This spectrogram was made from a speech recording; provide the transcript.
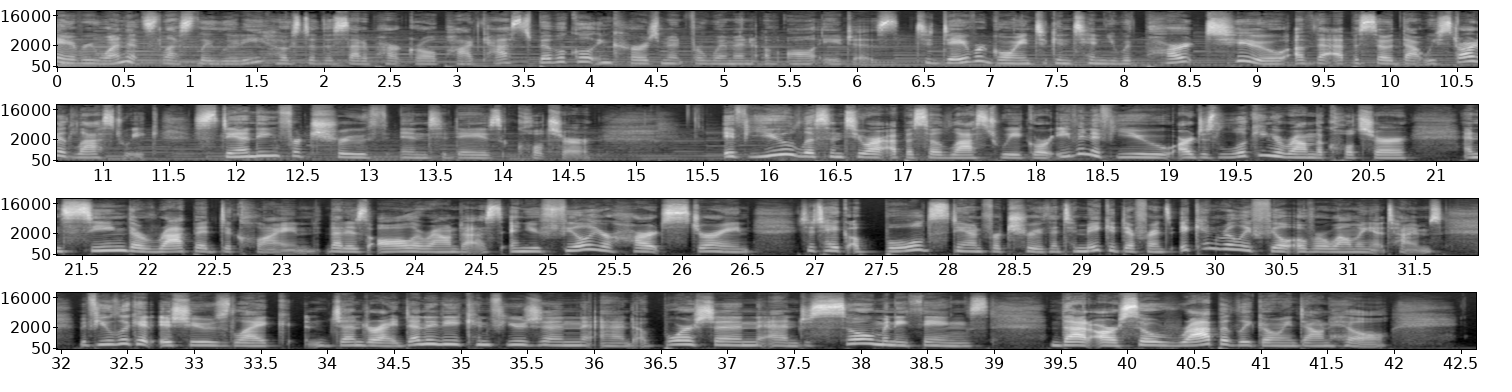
Hey everyone, it's Leslie Ludy, host of the Set Apart Girl podcast, Biblical Encouragement for Women of All Ages. Today we're going to continue with part two of the episode that we started last week Standing for Truth in Today's Culture. If you listened to our episode last week, or even if you are just looking around the culture and seeing the rapid decline that is all around us, and you feel your heart stirring to take a bold stand for truth and to make a difference, it can really feel overwhelming at times. If you look at issues like gender identity confusion and abortion, and just so many things that are so rapidly going downhill,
